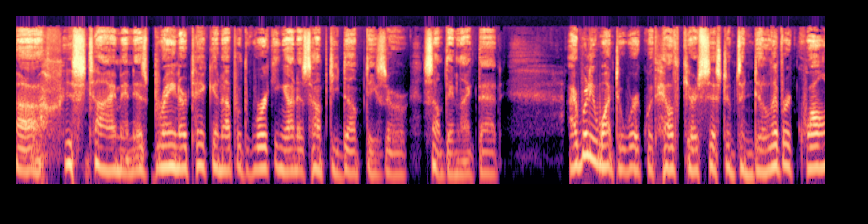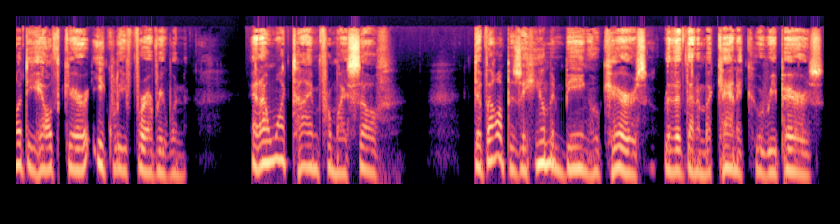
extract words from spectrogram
Uh, his time and his brain are taken up with working on his Humpty Dumptys or something like that. I really want to work with healthcare systems and deliver quality healthcare equally for everyone. And I want time for myself. Develop as a human being who cares rather than a mechanic who repairs.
